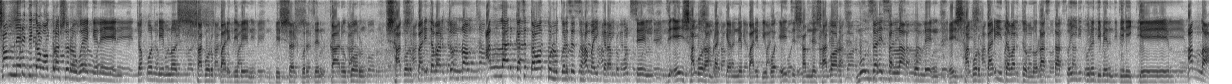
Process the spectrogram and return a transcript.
সামনের দিকে অগ্রসর হয়ে গেলেন। যখন নীল সাগর পাড়ি দিবে বিশ্বাস করেছেন কার উপর? সাগর পাড়ি দেওয়ার জন্য আল্লাহর কাছে তাওয়াক্কুল করেছে, সাহাবাই কেরামরা বলছেন যে, এই সাগর আমরা কেমনে পাড়ি দিব? এই যে সামনে সাগর, মুসা সালাম বললেন, এই সাগর পাড়ি দেওয়ার জন্য রাস্তা তৈরি করে দিবেন তিনি কে? আল্লাহ,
